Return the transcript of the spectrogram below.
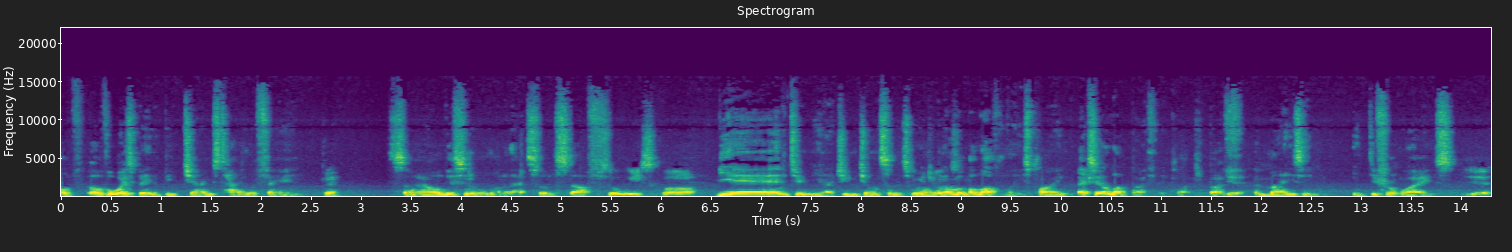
I've I've always been a big James Taylor fan. Okay. So I listen to a lot of that sort of stuff. So Lee Sklar. Yeah, and Jim, you know Jimmy Johnson as well. I, Johnson. I love Lee's playing. Actually, I love both of their players. Both Yeah. amazing in different ways, Yeah.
